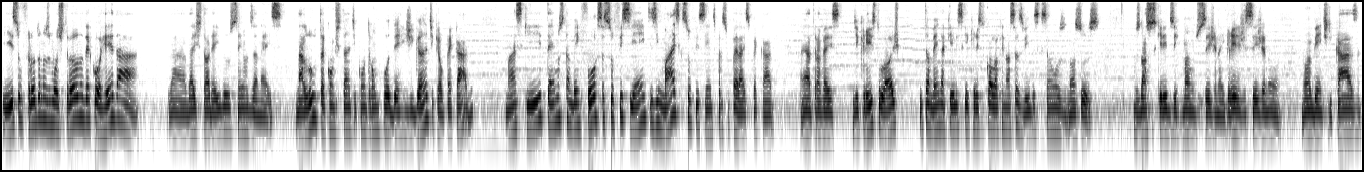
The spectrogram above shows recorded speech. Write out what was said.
E isso o Frodo nos mostrou no decorrer da, da, da história aí do Senhor dos Anéis. Na luta constante contra um poder gigante, que é o pecado, mas que temos também forças suficientes e mais que suficientes para superar esse pecado, né? através de Cristo, lógico, e também daqueles que Cristo coloca em nossas vidas, que são os nossos, os nossos queridos irmãos, seja na igreja, seja no, no ambiente de casa,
